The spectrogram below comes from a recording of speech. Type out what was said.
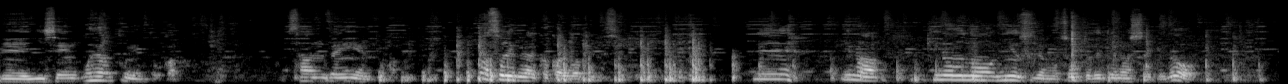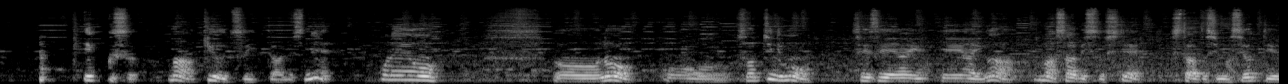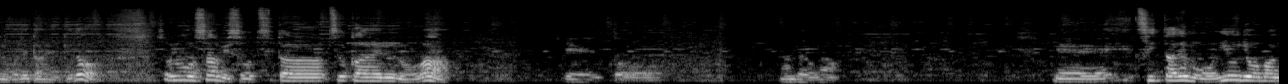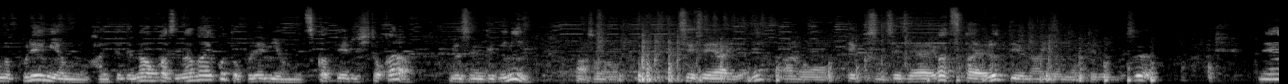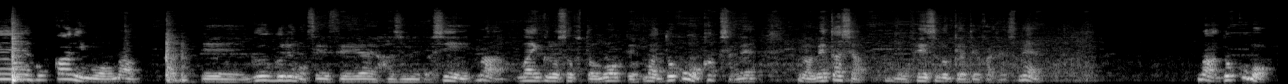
えー、2500円とか、3000円とか、まあそれぐらいかかるわけです。で、今、昨日のニュースでもちょっと出てましたけど、X、まあ旧ツイッターですね。これを、の、そっちにも生成 AI, AI が、まあ、サービスとしてスタートしますよっていうのが出たんやけど、そのサービスを使えるのは、えっ、と、なんだろうな。えー、ツイッターでも有料版のプレミアムが入ってて、なおかつ長いことプレミアムを使っている人から優先的に、まあ、その生成 AI やね、あの、X の生成 AI が使えるっていう内容になってるんです。で、他にも、まあ、えー、Google も生成 AI 始めたし、まあ、マイクロソフトもって、まあ、どこも各社ね、今、メタ社、もう Facebook やってる会社ですね。まあ、どこも、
